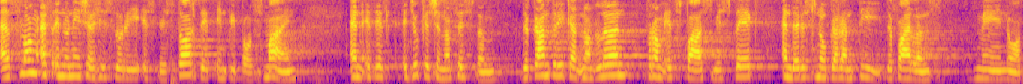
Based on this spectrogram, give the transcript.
As long as Indonesia history is distorted in people's mind and it is educational system, the country cannot learn from its past mistake and there is no guarantee the violence may not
